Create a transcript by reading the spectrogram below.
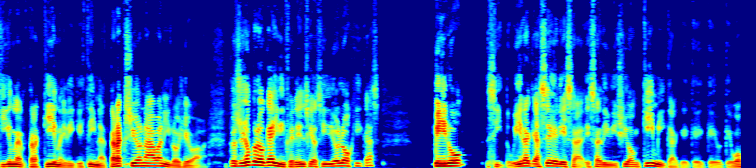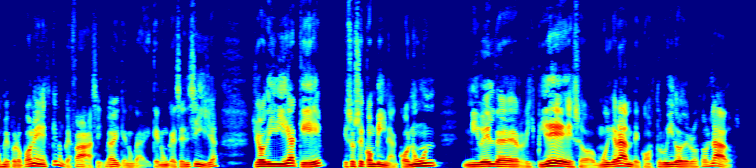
Kirchner, y Cristina traccionaban y lo llevaban. Entonces yo creo que hay diferencias ideológicas, pero si tuviera que hacer esa, esa división química que, que, que, vos me proponés, que nunca es fácil y que nunca, que nunca es sencilla, yo diría que eso se combina con un nivel de rispidez muy grande construido de los dos lados,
